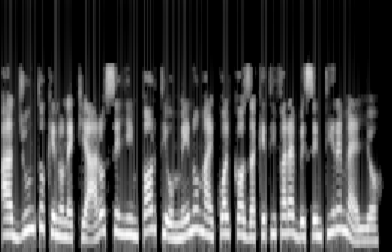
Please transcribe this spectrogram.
Ha aggiunto che non è chiaro se gli importi o meno ma è qualcosa che ti farebbe sentire meglio.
